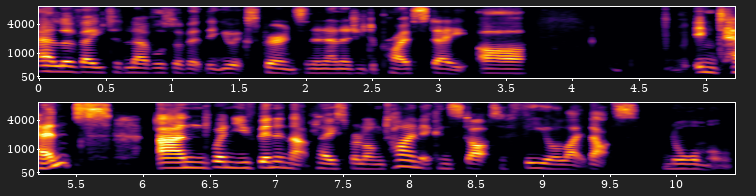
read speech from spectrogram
elevated levels of it that you experience in an energy deprived state are intense. And when you've been in that place for a long time, it can start to feel like that's normal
